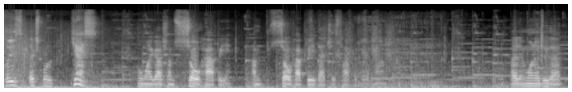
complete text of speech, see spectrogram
Please explode. Yes! Oh my gosh, I'm so happy. I'm so happy that just happened right now. I didn't want to do that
